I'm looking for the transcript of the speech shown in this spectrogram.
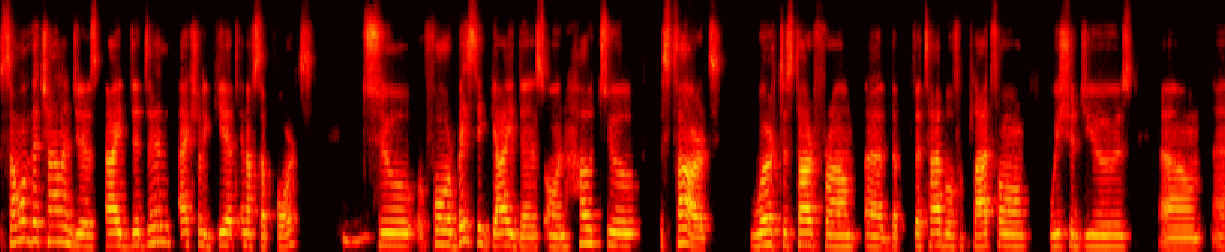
some of the challenges, I didn't actually get enough support Mhm. to for basic guidance on how to start, where to start from, uh, the, the type of platform we should use, um, uh,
